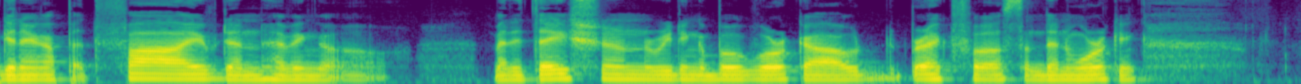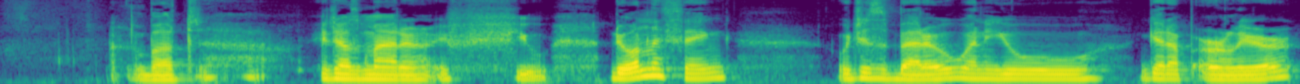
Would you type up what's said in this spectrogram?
getting up at 5 then having a meditation reading a book workout breakfast and then working but it doesn't matter if you the only thing which is better when you get up earlier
